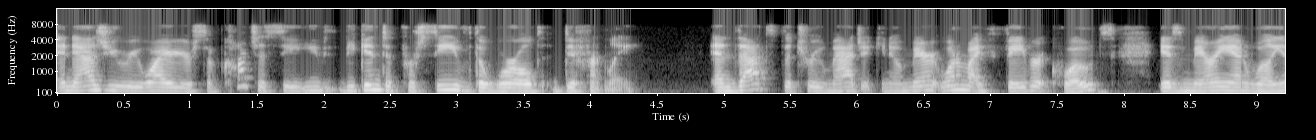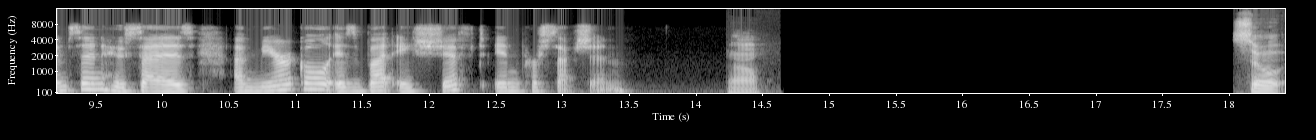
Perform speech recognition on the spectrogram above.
and as you rewire your subconscious see you begin to perceive the world differently. And that's the true magic. You know Mar- one of my favorite quotes is marianne williamson who says a miracle is but a shift in perception. Wow. So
